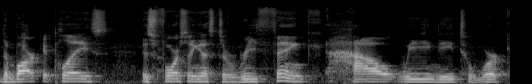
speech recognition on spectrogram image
the marketplace is forcing us to rethink how we need to work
